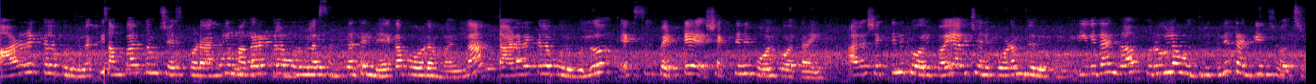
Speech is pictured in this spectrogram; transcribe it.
ఆడరెక్కల పురుగులకి సంపర్కం చేసుకోవడానికి మగరెక్కల పురుగుల సంతతి లేకపోవడం వల్ల ఆడరెక్కల పురుగులు ఎక్స్ పెట్టే శక్తిని కోల్పోతాయి. అలా శక్తిని కోల్పోయి అవి చనిపోవడం జరుగుతుంది. ఈ విధంగా పురుగుల ఉధృతిని తగ్గించవచ్చు.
